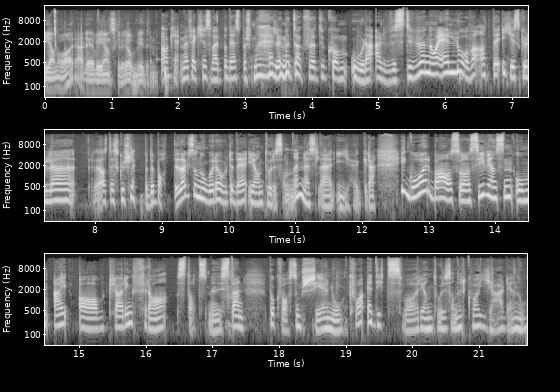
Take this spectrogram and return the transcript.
januar er det vi ønsker å jobbe videre med. Ok, Jeg fikk ikke svar på det spørsmålet heller, men takk for at du kom, Ola Elvestuen. Og jeg lova at det ikke skulle at jeg skulle slippe debatt i dag, så nå går jeg over til det. Jan Tore Sanner, nestleder i Høyre. I går ba altså Siv Jensen om ei avklaring fra statsministeren på hva som skjer nå. Hva er ditt svar, Jan Tore Sanner? Hva gjør det nå?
